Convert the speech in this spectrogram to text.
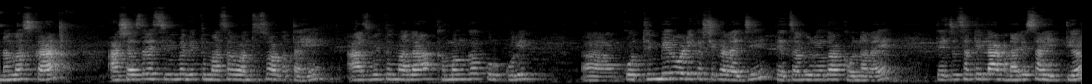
नमस्कार. अशाच रेसिपीमध्ये तुम्हा सर्वांचं स्वागत आहे. आज मी तुम्हाला खमंग कुरकुरीत कोथिंबीर वडी कशी करायची त्याचा व्हिडिओ दाखवणार आहे. त्याच्यासाठी लागणारे साहित्य.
